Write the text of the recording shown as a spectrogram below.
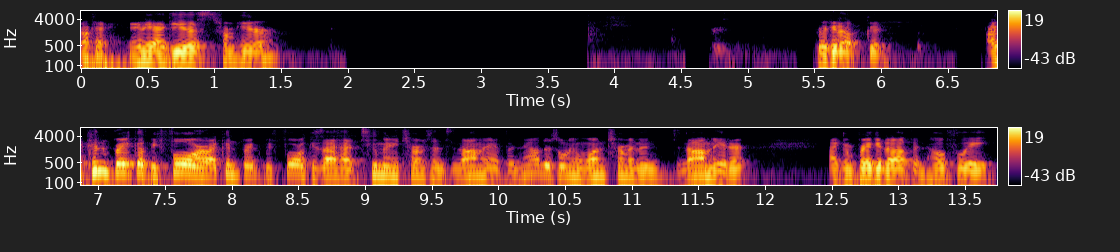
Okay, any ideas from here? Break it up, good. I couldn't break up before, I couldn't break before because I had too many terms in the denominator, but now there's only one term in the denominator. I can break it up and hopefully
